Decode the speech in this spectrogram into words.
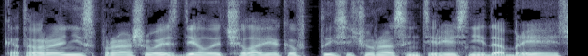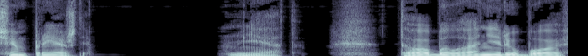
которая, не спрашивая, сделает человека в тысячу раз интереснее и добрее, чем прежде. Нет, то была не любовь,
